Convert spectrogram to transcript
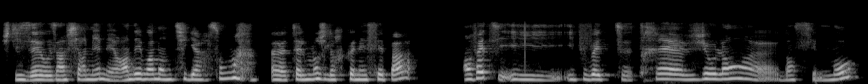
Je disais aux infirmiers mais rendez-moi mon petit garçon, euh, tellement je le reconnaissais pas. En fait, il, il pouvait être très violent dans ses mots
